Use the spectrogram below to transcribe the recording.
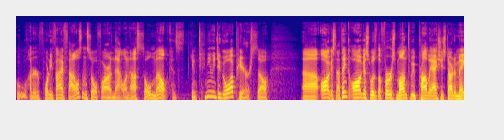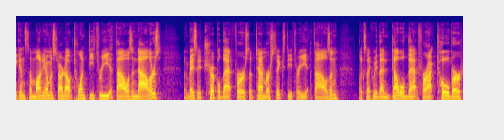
145,000 so far on that one, huh? Sold milk is continuing to go up here. So uh, August, I think August was the first month we probably actually started making some money. I'm to start out $23,000. We basically tripled that for September, 63,000. Looks like we then doubled that for October.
